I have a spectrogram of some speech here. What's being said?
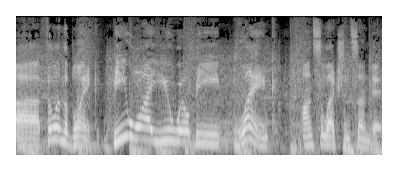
Uh, fill in the blank. BYU will be blank on Selection Sunday.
